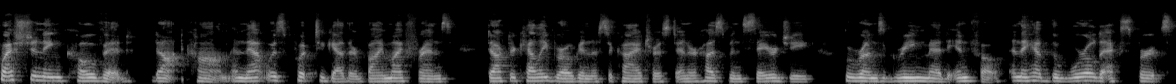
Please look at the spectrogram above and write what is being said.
questioningcovid.com. And that was put together by my friends, Dr. Kelly Brogan, a psychiatrist, and her husband, Sayer Ji, who runs Green Med Info. And they have the world experts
